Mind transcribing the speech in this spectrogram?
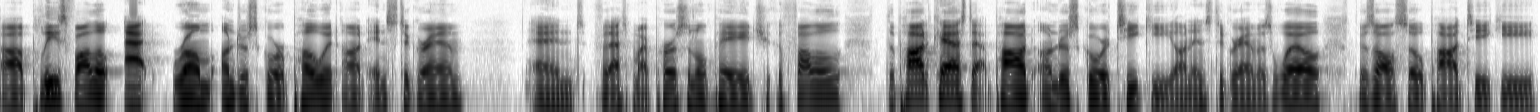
Uh, please follow at rum underscore poet on Instagram, and for that's my personal page. You can follow the podcast at pod underscore tiki on Instagram as well. There's also Pod Tiki,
